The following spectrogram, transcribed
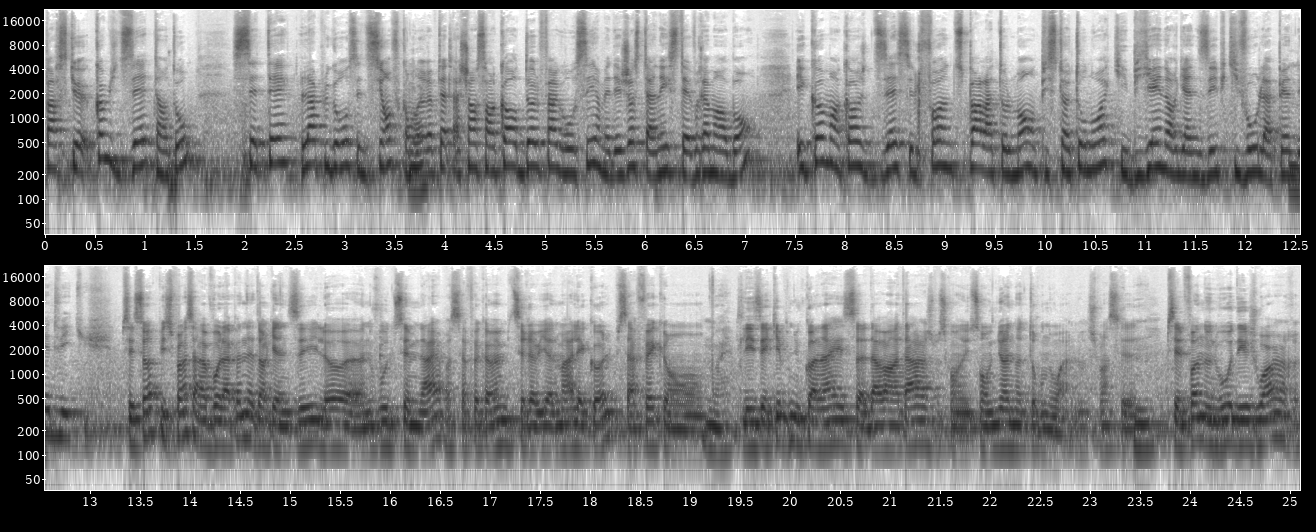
Parce que, comme je disais tantôt, c'était la plus grosse édition. Fait qu'on Ouais. aurait peut-être la chance encore de le faire grossir, mais déjà cette année, c'était vraiment bon. Et comme encore je disais, c'est le fun, tu parles à tout le monde, puis c'est un tournoi qui est bien organisé puis qui vaut la peine d'être vécu. C'est ça, puis je pense que ça vaut la peine d'être organisé là, euh, au niveau du séminaire parce que ça fait quand même un petit rayonnement à l'école, puis ça fait qu'on Ouais. que les équipes nous connaissent euh, davantage parce qu'ils sont venus à notre tournoi. là. Je pense que puis c'est le fun au niveau des joueurs.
